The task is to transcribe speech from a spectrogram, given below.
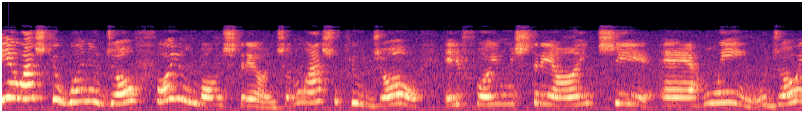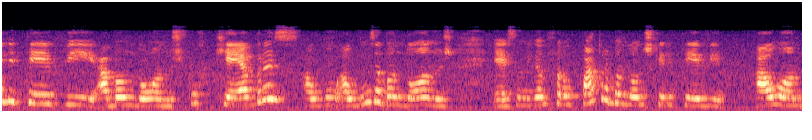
E eu acho que o Guanyu Joe foi um bom estreante. Eu não acho que o Joe ele foi um estreante é, ruim. O Joe ele teve abandonos por quebras, algum, alguns abandonos, é, se não me engano, foram quatro abandonos que ele teve ao ano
